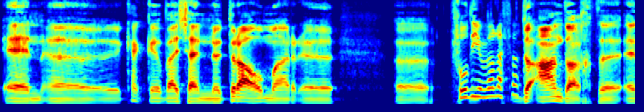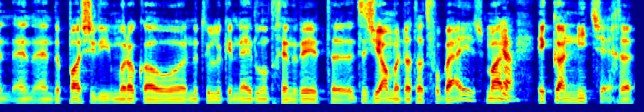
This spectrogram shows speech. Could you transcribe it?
En eh, kijk, eh, wij zijn neutraal, maar Voelde je hem wel even? de aandacht en, en, en de passie die Marokko natuurlijk in Nederland genereert, het is jammer dat dat voorbij is. Maar Ja. ik, kan niet zeggen,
